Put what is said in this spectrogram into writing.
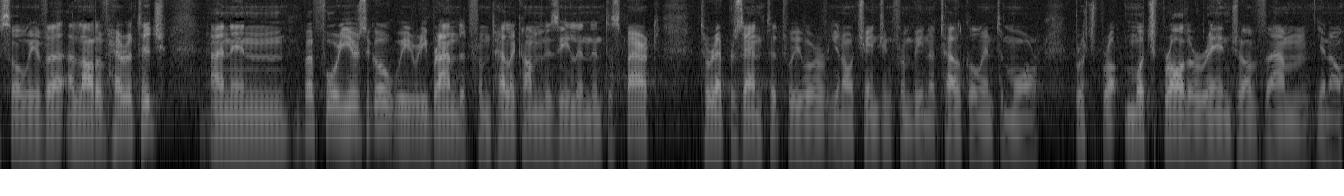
so we have a, a, lot of heritage. And in about four years ago, we rebranded from Telecom New Zealand into Spark to represent that we were, you know, changing from being a telco into more, much broader range of, um, you know,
